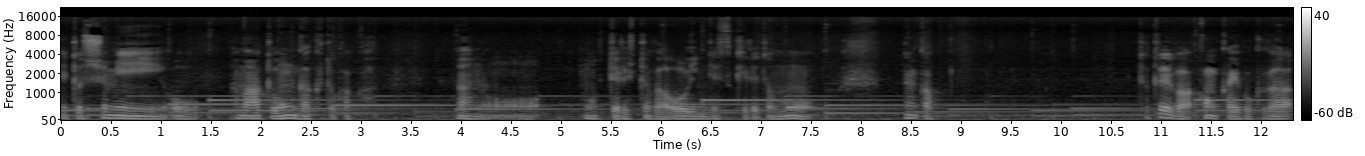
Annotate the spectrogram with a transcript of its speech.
えっと、趣味を、まあ、あと音楽とかか。あの持ってる人が多いんですけれどもなんか例えば今回僕が、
